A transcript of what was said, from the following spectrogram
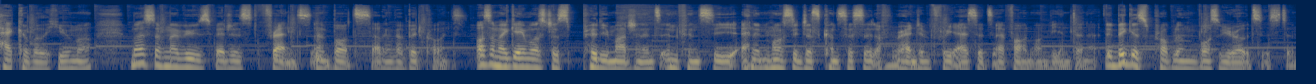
impeccable humor, most of my views were just friends and bots selling their bitcoins. Also my game was just pretty much in its infancy and it mostly just consisted of random free assets I found on the internet. The biggest problem was the road system,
